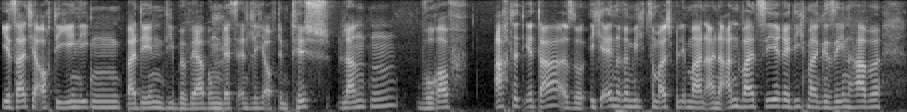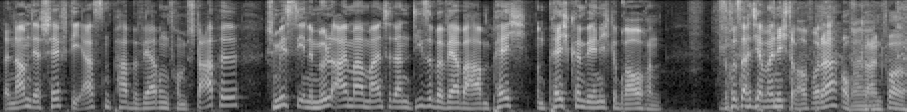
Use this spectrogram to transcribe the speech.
Ihr seid ja auch diejenigen, bei denen die Bewerbungen letztendlich auf dem Tisch landen. Worauf achtet ihr da? Also ich erinnere mich zum Beispiel immer an eine Anwaltsserie, die ich mal gesehen habe. Da nahm der Chef die ersten paar Bewerbungen vom Stapel, schmiss die in den Mülleimer, meinte dann, diese Bewerber haben Pech und Pech können wir hier nicht gebrauchen. So seid ihr aber nicht drauf, oder? Auf keinen Fall.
